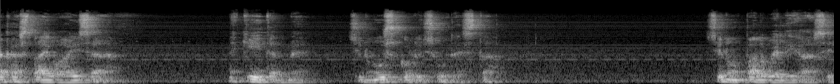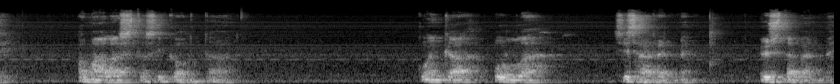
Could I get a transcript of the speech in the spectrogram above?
Rakas taivaan Isä, me kiitämme sinun uskollisuudesta, sinun palvelijasi, omaa lastasi kohtaan. Kuinka Ulla, sisaremme, ystävämme,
